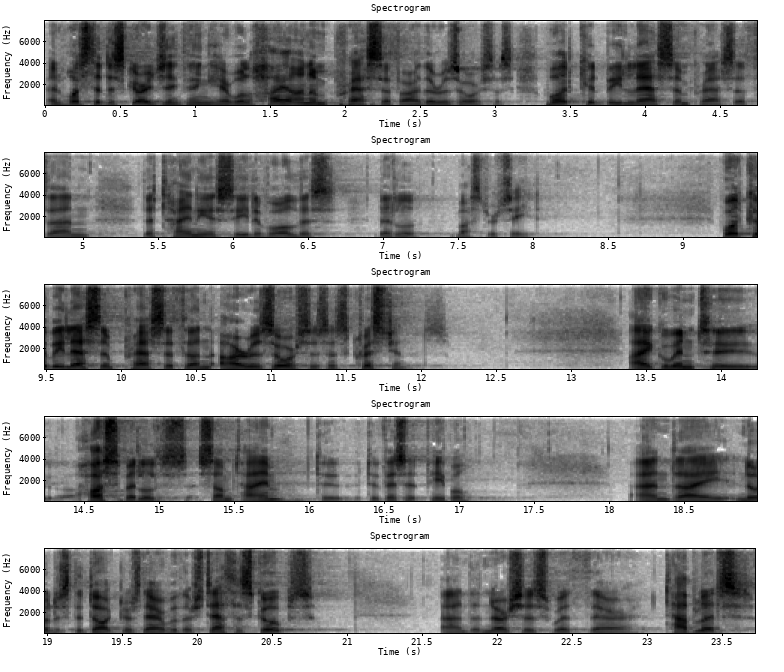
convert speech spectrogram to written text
And what's the discouraging thing here? Well, how unimpressive are the resources? What could be less impressive than the tiniest seed of all this little mustard seed? What could be less impressive than our resources as Christians? I go into hospitals sometime to, to visit people, and I noticed the doctors there with their stethoscopes and the nurses with their tablets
